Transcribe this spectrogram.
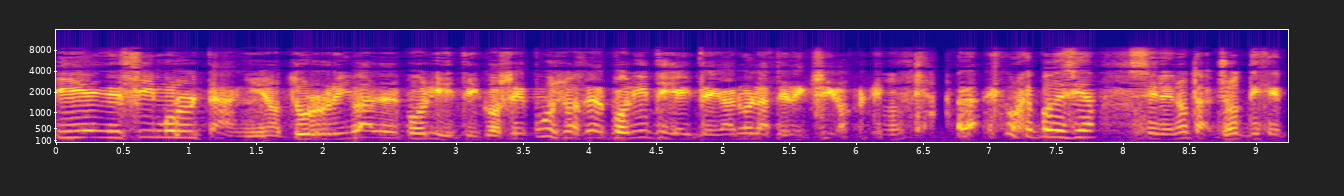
y en simultáneo tu rival político se puso a hacer política y te ganó las elecciones. Ahora, Jorge Pos decía, se le nota, yo dije,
